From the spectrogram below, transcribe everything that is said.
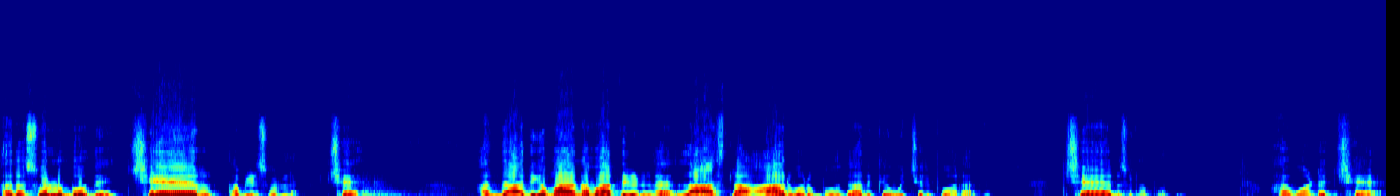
அதை நான் சொல்லும்போது சேர் அப்படின்னு சொல்ல சேர் அந்த அதிகமான வார்த்தைகளில் லாஸ்டில் ஆர் வரும்போது அதுக்கு உச்சரிப்பு வராது. சேர்னு சொன்னால் போதும். ஐ வாண்ட் அ சேர்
